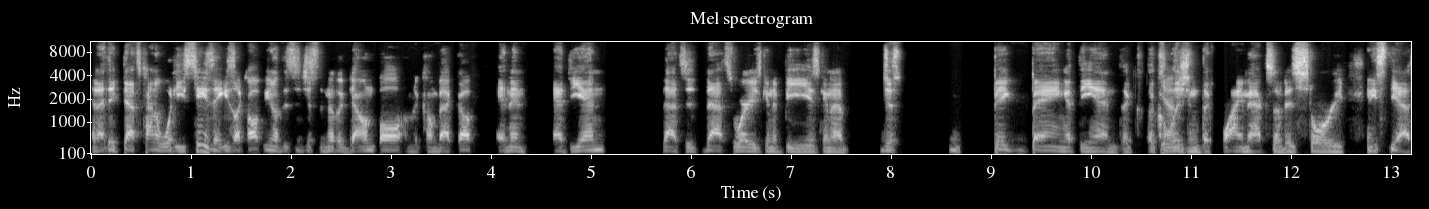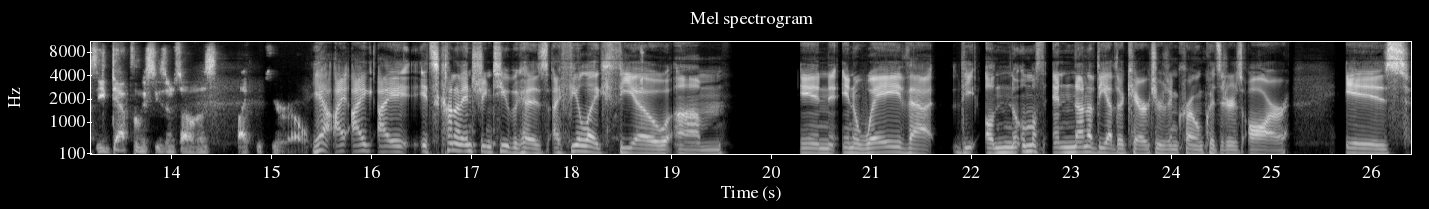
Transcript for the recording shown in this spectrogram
And I think that's kind of what he sees. He's like, oh, you know, this is just another downfall. I'm going to come back up. And then at the end, that's it. That's where he's going to be. He's going to just big bang at the end, the, a collision, yeah. the climax of his story. And he's yes, he definitely sees himself as like the hero. Yeah, I, I, I it's kind of interesting too because I feel like Theo, um, in in a way that the uh, almost and none of the other characters in Crow Inquisitors are is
